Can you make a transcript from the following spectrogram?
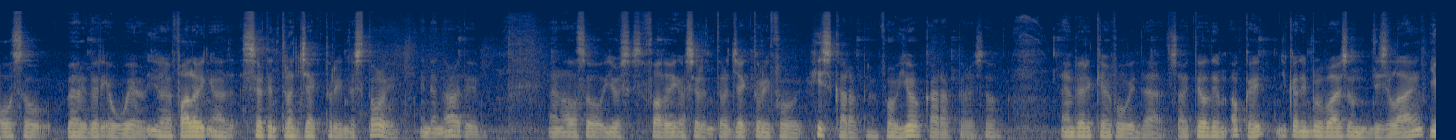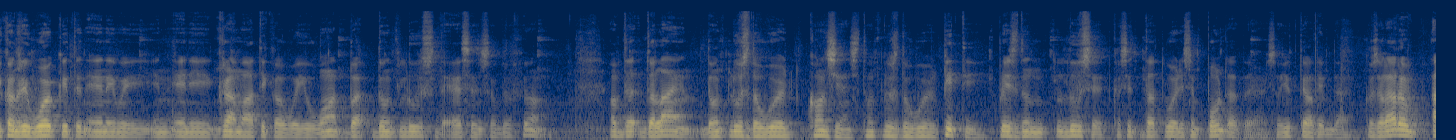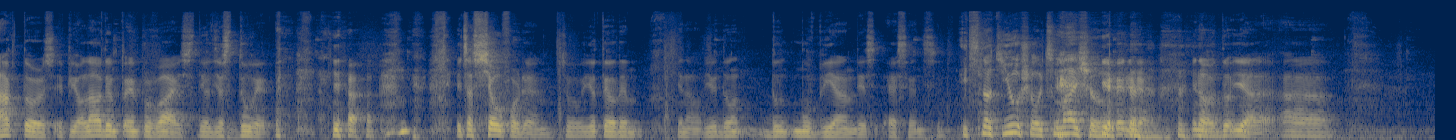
also very very aware. You are following a certain trajectory in the story, in the narrative, and also you're following a certain trajectory for his character, for your character. So. I'm very careful with that. So I tell them, okay, you can improvise on this line. You can rework it in any way, in any grammatical way you want, but don't lose the essence of the film of the, the line. Don't lose the word conscience. Don't lose the word pity. Please don't lose it because that word is important there. So you tell them that. Because a lot of actors, if you allow them to improvise, they'll just do it. yeah, it's a show for them. So you tell them, you know, you don't don't move beyond this essence. it's not your show it's my show yeah, yeah. you know, do, yeah. Uh,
